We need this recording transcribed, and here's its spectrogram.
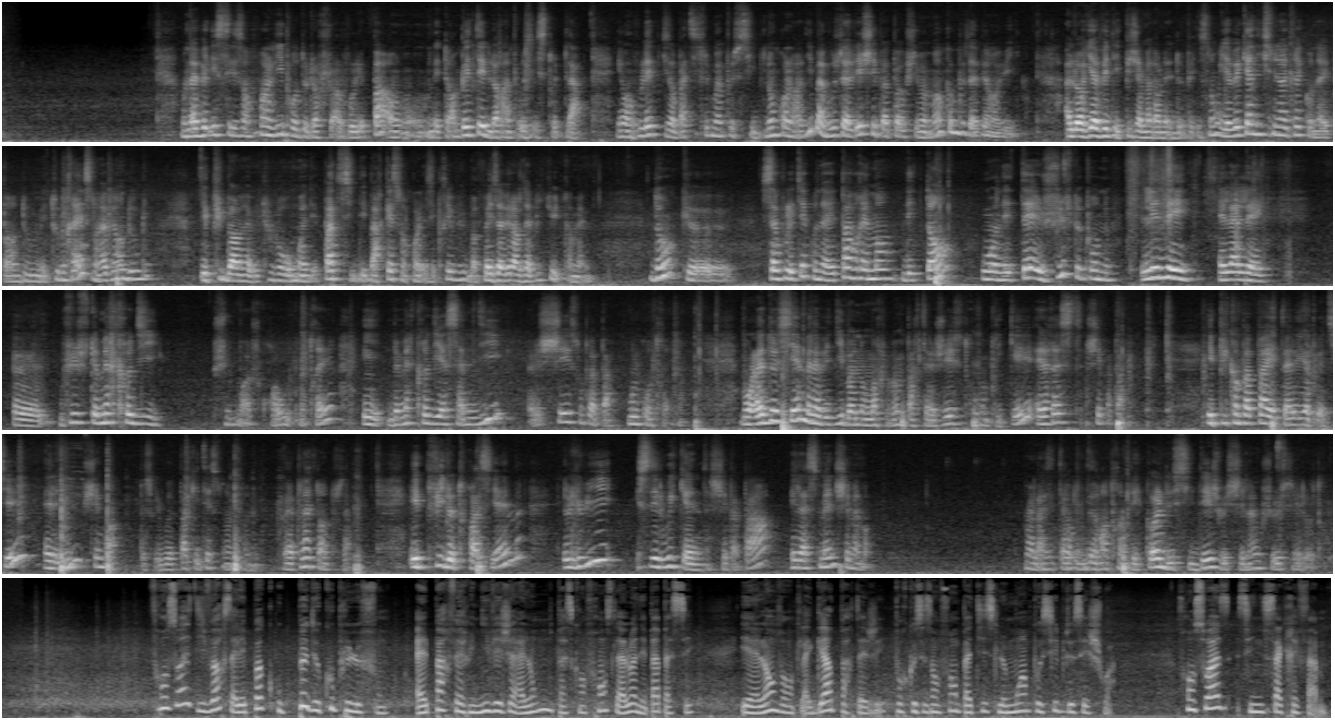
On avait laissé les enfants libres de leur choix. On voulait pas, on, était embêtés de leur imposer ce truc-là. Et on voulait qu'ils en bâtissent le moins possible. Donc on leur dit bah, Vous allez chez papa ou chez maman comme vous avez envie. Alors il y avait des pyjamas dans les deux maisons. Il y avait qu'un dictionnaire grec qu'on n'avait pas en double, mais tout le reste, on l'avait en double. Et puis, bah, on avait toujours au moins des pattes s'ils débarquaient sans qu'on les ait prévus. Enfin, ils avaient leurs habitudes quand même. Donc, euh, ça voulait dire qu'on n'avait pas vraiment des temps où on était juste pour nous. L'aînée, elle allait euh, jusqu'à mercredi chez moi, je crois, ou le contraire, et de mercredi à samedi euh, chez son papa, ou le contraire. Bon, la deuxième, elle avait dit, bah non, moi je ne peux pas me partager, c'est trop compliqué, elle reste chez papa. Et puis quand papa est allé à Poitiers, elle est venue chez moi, parce qu'elle ne voulait pas quitter son environnement. Elle a plein de temps, tout ça. Et puis le troisième, lui, c'était le week-end chez papa et la semaine chez maman. Voilà, c'était de rentrer de l'école, décider, je vais chez l'un ou je vais chez l'autre. Françoise divorce à l'époque où peu de couples le font. Elle part faire une IVG à Londres parce qu'en France la loi n'est pas passée. Et elle invente la garde partagée pour que ses enfants pâtissent le moins possible de ses choix. Françoise, c'est une sacrée femme.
